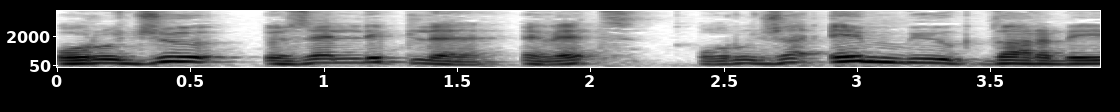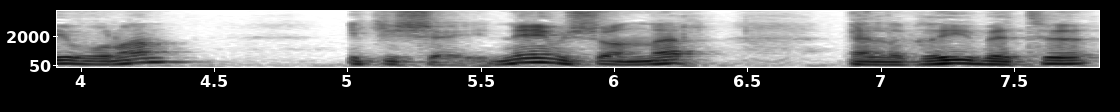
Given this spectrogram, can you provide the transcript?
Orucu özellikle evet oruca en büyük darbeyi vuran iki şey. Neymiş onlar? El gıybeti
